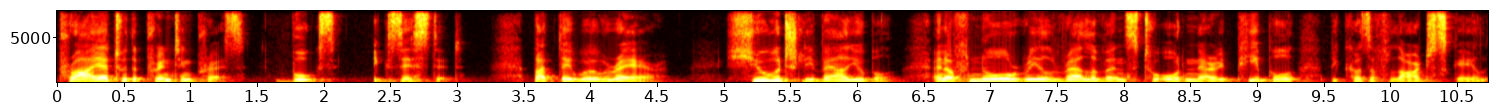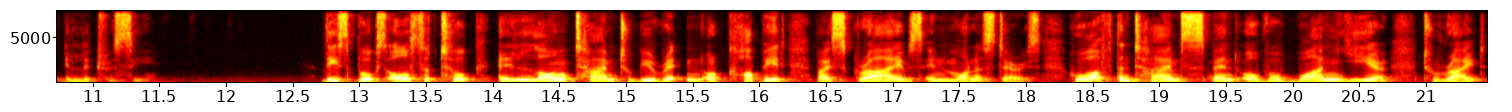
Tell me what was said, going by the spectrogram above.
Prior to the printing press, books existed, but they were rare, hugely valuable, and of no real relevance to ordinary people because of large-scale illiteracy. These books also took a long time to be written or copied by scribes in monasteries, who oftentimes spent over one year to write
